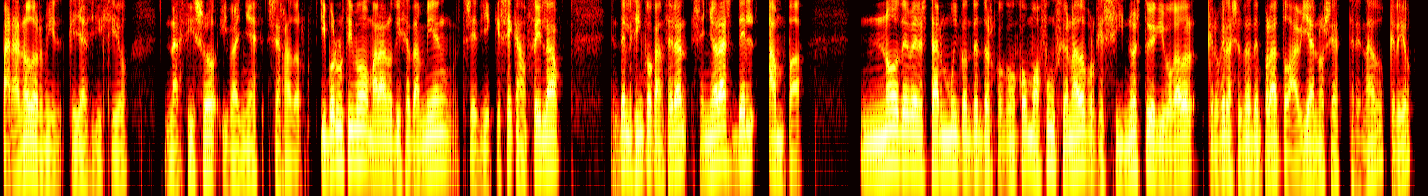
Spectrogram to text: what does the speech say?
para no dormir que ya dirigió Narciso Ibáñez Serrador. Y por último, mala noticia también, serie que se cancela. En Telecinco cancelan Señoras del AMPA. No deben estar muy contentos con, cómo ha funcionado, porque si no estoy equivocado, creo que la segunda temporada todavía no se ha estrenado, creo.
